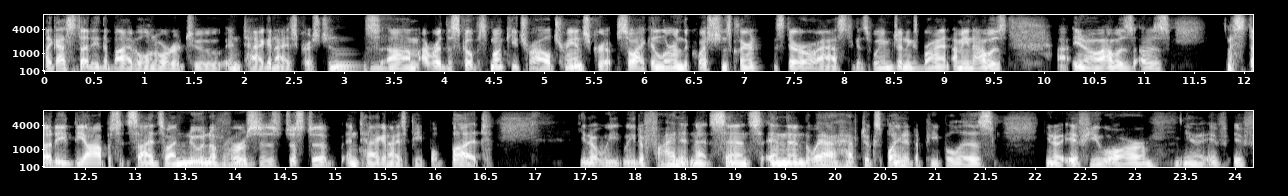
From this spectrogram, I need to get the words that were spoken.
Like I studied the Bible in order to antagonize Christians. Mm-hmm. Um, I read the Scopes Monkey trial transcript so I can learn the questions Clarence Darrow asked against William Jennings Bryan. I mean, I was, uh, you know, I was, I was. I studied the opposite side, so I knew enough right. verses just to antagonize people. But you know, we we define it in that sense, and then the way I have to explain it to people is, you know, if you are, you know, if if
